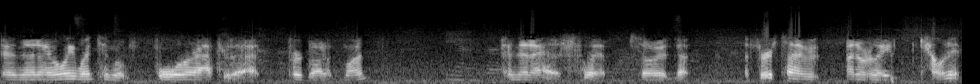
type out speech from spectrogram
and then I only went to about four after that for about a month, and then I had a slip. So it, that, the first time, I don't really count it,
